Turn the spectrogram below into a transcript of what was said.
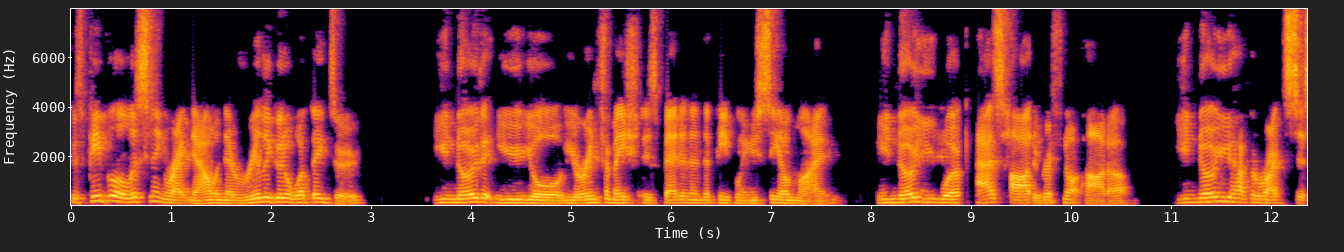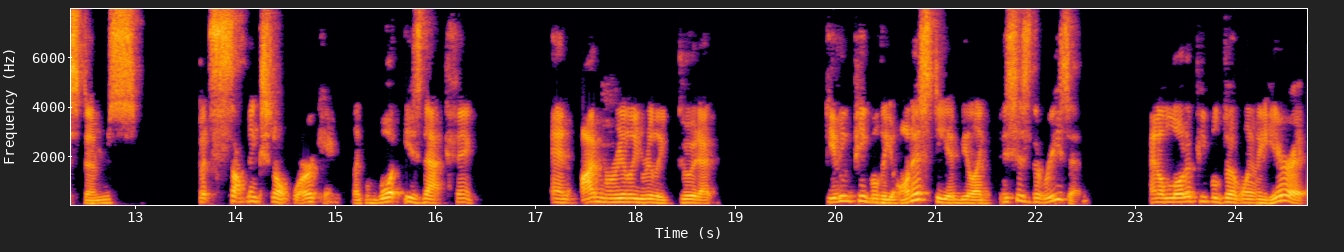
Because people are listening right now and they're really good at what they do. You know that you your your information is better than the people you see online. You know you work as hard or if not harder. You know you have the right systems, but something's not working. Like what is that thing? And I'm really, really good at giving people the honesty and be like, this is the reason. And a lot of people don't want to hear it.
